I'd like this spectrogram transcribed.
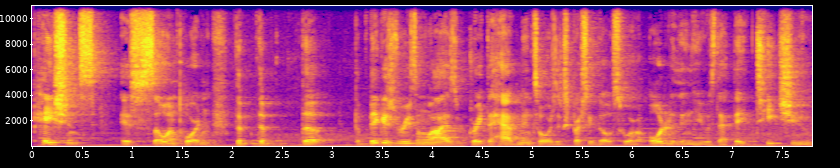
patience is so important. The the the the biggest reason why it's great to have mentors, especially those who are older than you, is that they teach you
